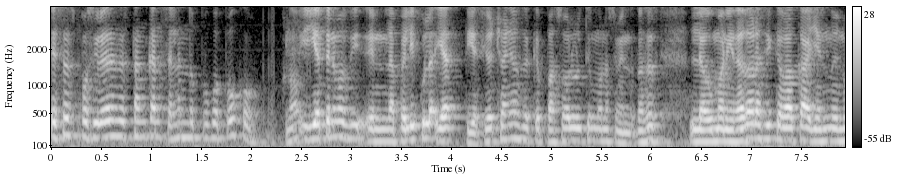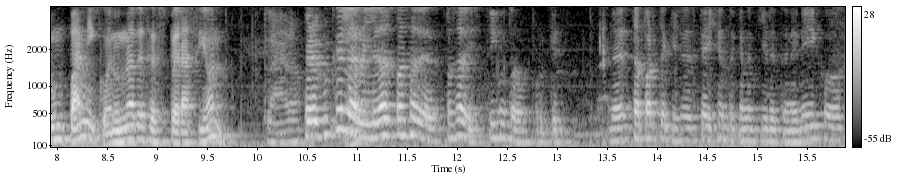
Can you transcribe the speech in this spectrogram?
esas posibilidades se están cancelando poco a poco, ¿no? Y ya tenemos en la película ya 18 años de que pasó el último nacimiento. Entonces, la humanidad ahora sí que va cayendo en un pánico, en una desesperación. Claro. Pero creo que la realidad pasa, de- pasa distinto, porque de esta parte que dices que hay gente que no quiere tener hijos,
